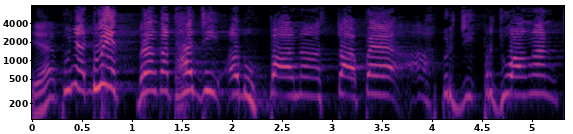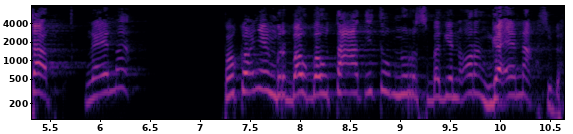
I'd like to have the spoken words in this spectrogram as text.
Ya, punya duit, berangkat haji, aduh panas, capek, ah, berji, perjuangan, cap, nggak enak. Pokoknya yang berbau-bau taat itu menurut sebagian orang nggak enak sudah.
